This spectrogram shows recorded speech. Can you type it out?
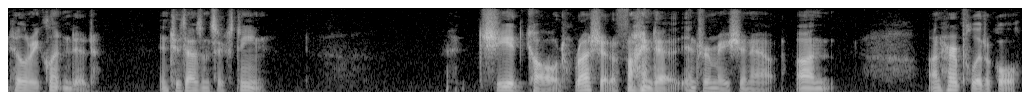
Hillary Clinton did in 2016 she had called Russia to find information out on on her political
